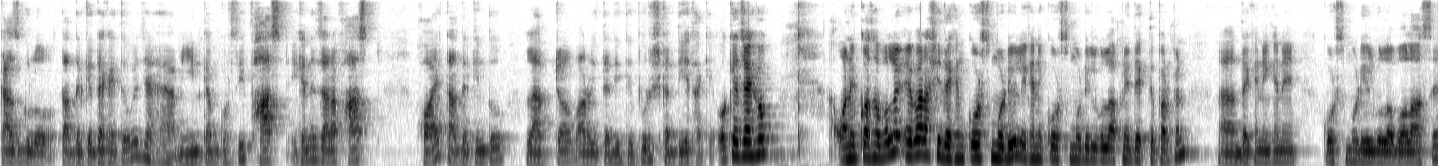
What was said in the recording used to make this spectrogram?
কাজগুলো তাদেরকে দেখাইতে হবে যে হ্যাঁ আমি ইনকাম করছি ফার্স্ট এখানে যারা ফার্স্ট হয়, তাদের কিন্তু ল্যাপটপ আরও ইত্যাদিতে পুরস্কার দিয়ে থাকে। ওকে যাই হোক, অনেক কথা বলে এবার আসি, দেখেন কোর্স মডিউল এখানে কোর্স মডিউলগুলো আপনি দেখতে পারবেন। দেখেন এখানে কোর্স মডিউলগুলো বলা আছে।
